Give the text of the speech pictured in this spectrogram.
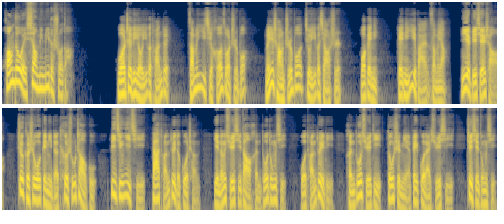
黄德伟笑眯眯的说道：“我这里有一个团队，咱们一起合作直播，每场直播就一个小时，我给你，给你一百，怎么样？你也别嫌少，这可是我给你的特殊照顾。毕竟一起搭团队的过程。”也能学习到很多东西。我团队里很多学弟都是免费过来学习这些东西，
